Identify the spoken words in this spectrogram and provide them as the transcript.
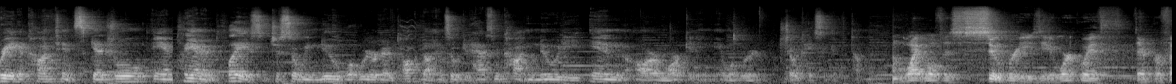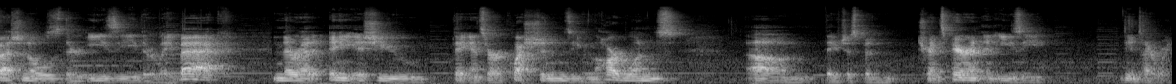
create a content schedule and plan in place just so we knew what we were going to talk about and so we could have some continuity in our marketing and what we are showcasing at the time. White Wolf is super easy to work with. They're professionals, they're easy, they're laid back. Never had any issue. They answer our questions, even the hard ones. Um, they've just been transparent and easy the entire way.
